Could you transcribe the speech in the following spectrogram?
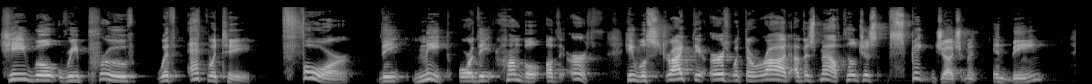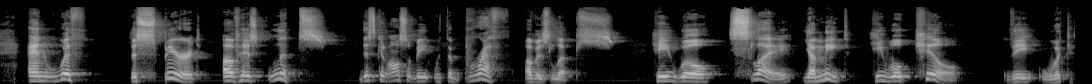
he will reprove with equity for the meek or the humble of the earth. He will strike the earth with the rod of his mouth. He'll just speak judgment in being and with the spirit of his lips. This can also be with the breath of his lips. He will slay, yamit, he will kill the wicked.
